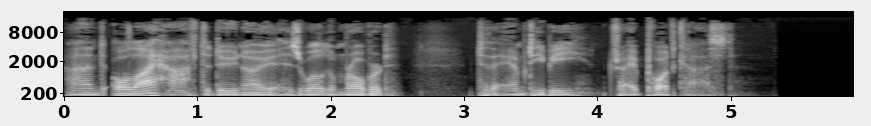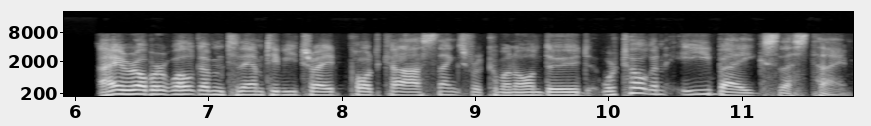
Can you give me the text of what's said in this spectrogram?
And all I have to do now is welcome Robert to the MTB Tribe podcast. Hi, Robert. Welcome to the MTB Tribe podcast. Thanks for coming on, dude. We're talking e bikes this time.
